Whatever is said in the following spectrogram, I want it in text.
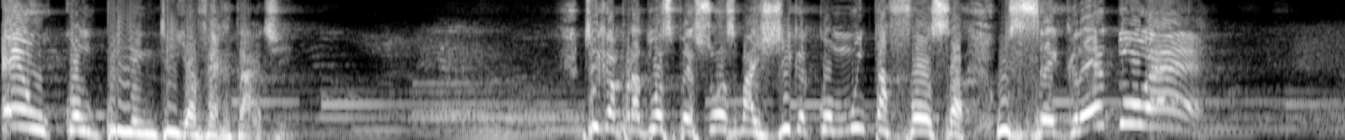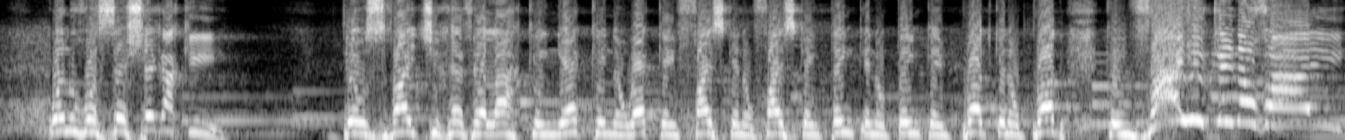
eu compreendi a verdade. Diga para duas pessoas, mas diga com muita força: o segredo é quando você chega aqui, Deus vai te revelar quem é, quem não é, quem faz, quem não faz, quem tem, quem não tem, quem pode, quem não pode, quem vai e quem não vai.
